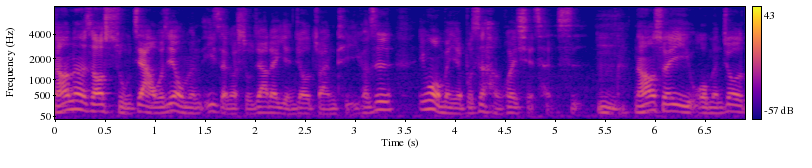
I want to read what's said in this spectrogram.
然后那个时候暑假，我记得我们一整个暑假在研究专题，可是因为我们也不是很会写程式，嗯，然后所以我们就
